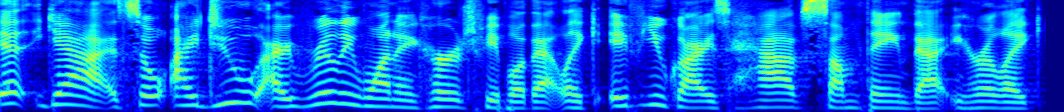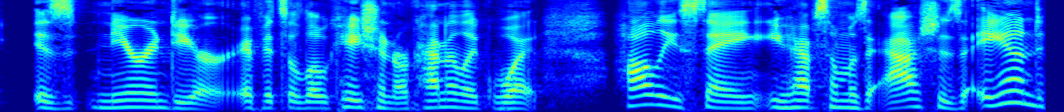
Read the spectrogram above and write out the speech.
It, yeah. So I do, I really want to encourage people that, like, if you guys have something that you're like is near and dear, if it's a location or kind of like what Holly's saying, you have someone's ashes and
